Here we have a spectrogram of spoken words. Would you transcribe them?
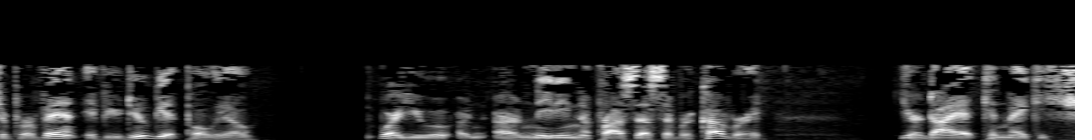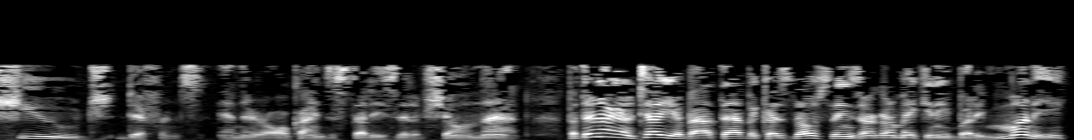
to prevent if you do get polio, where you are needing a process of recovery, your diet can make a huge difference. And there are all kinds of studies that have shown that. But they're not going to tell you about that because those things aren't going to make anybody money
